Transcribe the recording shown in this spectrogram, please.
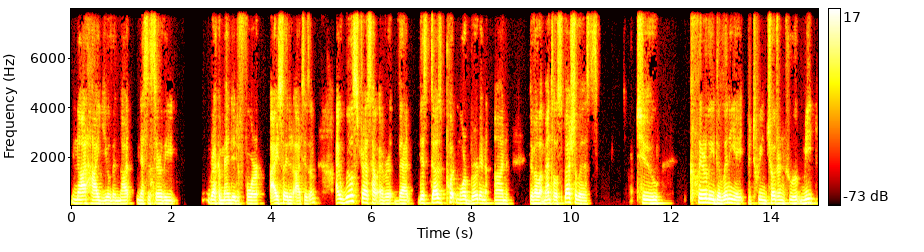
not high yield and not necessarily recommended for isolated autism. I will stress, however, that this does put more burden on developmental specialists to clearly delineate between children who meet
